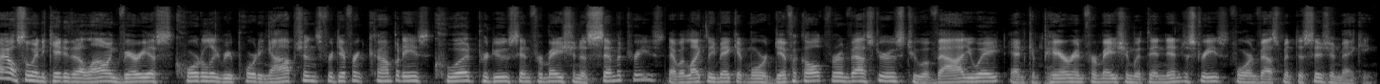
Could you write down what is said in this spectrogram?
I also indicated that allowing various quarterly reporting options for different companies could produce information asymmetries that would likely make it more difficult for investors to evaluate and compare information within industries for investment decision making.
